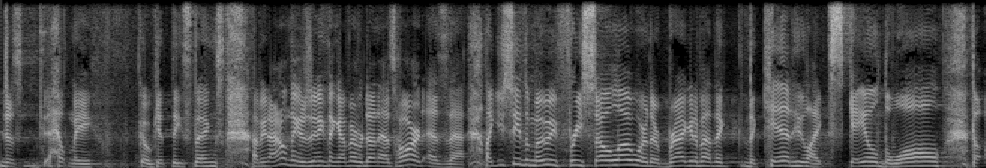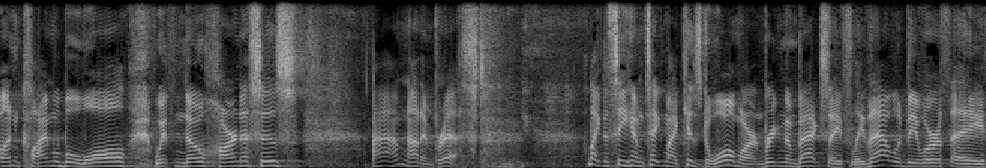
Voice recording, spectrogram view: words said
just help me go get these things. I mean, I don't think there's anything I've ever done as hard as that. Like, you see the movie Free Solo where they're bragging about the, the kid who, like, scaled the wall, the unclimbable wall with no harnesses. I, am not impressed. I'd like to see him take my kids to Walmart and bring them back safely. That would be worth a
